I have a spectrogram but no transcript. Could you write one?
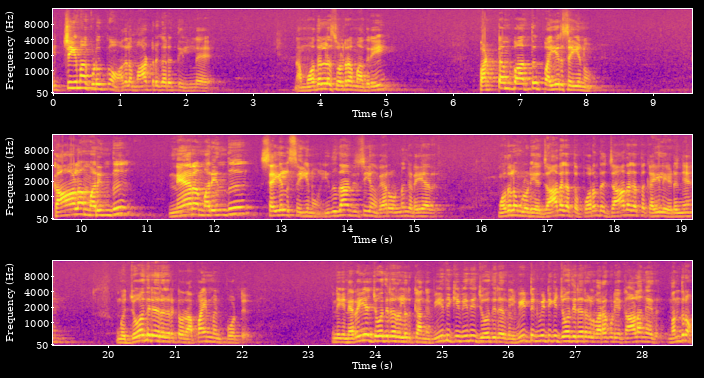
நிச்சயமாக கொடுக்கும். அதில் மாற்று கருத்து இல்லை. நான் முதல்ல சொல்கிற மாதிரி பட்டம் பார்த்து பயிர் செய்யணும். காலம் அறிந்து நேரம் அறிந்து செயல் செய்யணும். இதுதான் விஷயம் வேற ஒன்றும் கிடையாது. முதல்ல உங்களுடைய ஜாதகத்தை பிறந்த ஜாதகத்தை கையில் எடுங்க. உங்கள் ஜோதிடர்கிட்ட ஒரு அப்பாயின்மெண்ட் போட்டு. இன்றைக்கி நிறைய ஜோதிடர்கள் இருக்காங்க. வீதிக்கு வீதி ஜோதிடர்கள் வீட்டுக்கு வீட்டுக்கு ஜோதிடர்கள் வரக்கூடிய காலங்க இது. வந்துடும்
